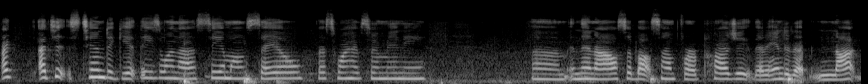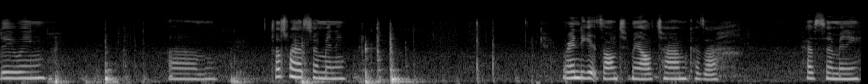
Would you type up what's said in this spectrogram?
I, I just tend to get these when I see them on sale. That's why I have so many. Um, and then I also bought some for a project that I ended up not doing. Um, that's why I have so many. Randy gets on to me all the time because I have so many.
